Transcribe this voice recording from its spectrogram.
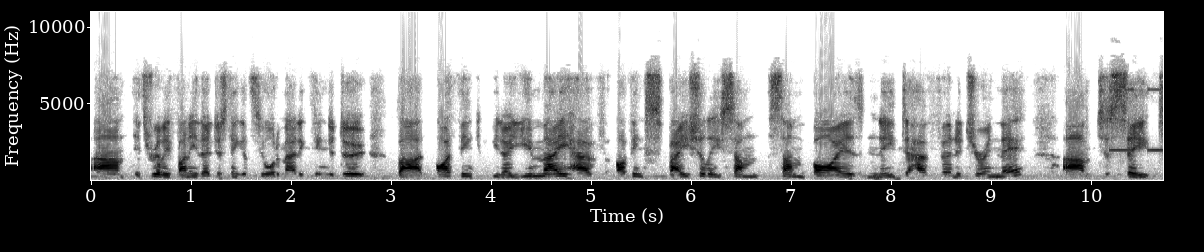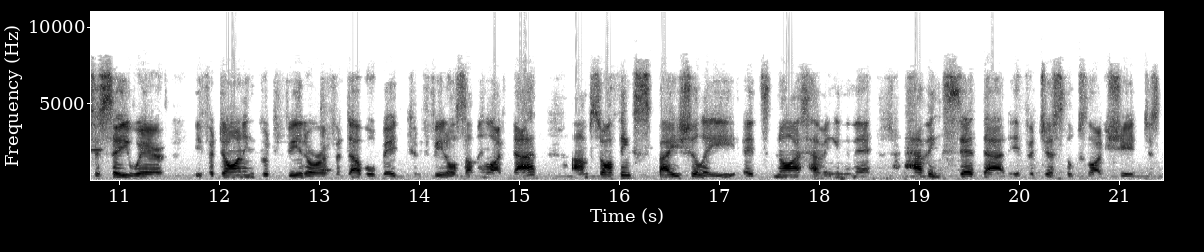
Um, it's really funny; they just think it's the automatic thing to do. But I think you know you may have. I think spatially, some some buyers need to have furniture in there um, to see to see where if a dining could fit or if a double bed could fit or something like that. Um, so I think spatially, it's nice having it in there. Having said that, if it just looks like shit, just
